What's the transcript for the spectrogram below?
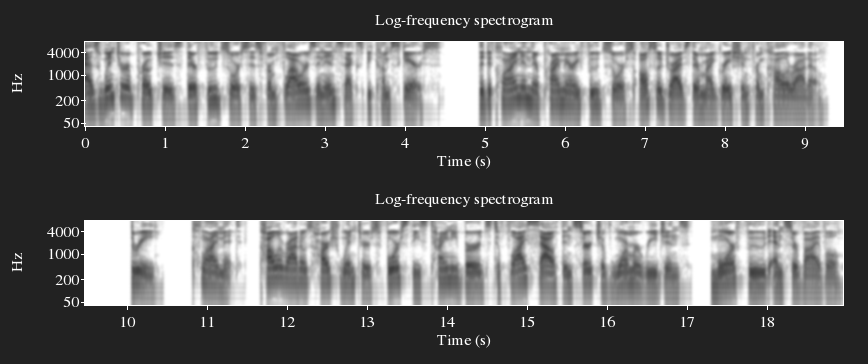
As winter approaches, their food sources from flowers and insects become scarce. The decline in their primary food source also drives their migration from Colorado. 3. Climate. Colorado's harsh winters force these tiny birds to fly south in search of warmer regions, more food and survival.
